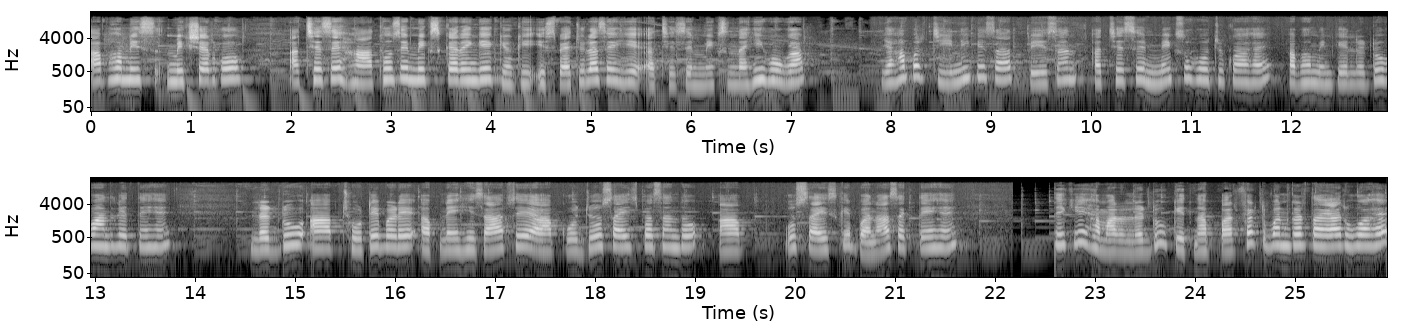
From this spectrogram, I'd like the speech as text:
अब हम इस मिक्सचर को अच्छे से हाथों से मिक्स करेंगे क्योंकि स्पैचुला से ये अच्छे से मिक्स नहीं होगा। यहाँ पर चीनी के साथ बेसन अच्छे से मिक्स हो चुका है। अब हम इनके लड्डू बाँध लेते हैं। लड्डू आप छोटे बड़े अपने हिसाब से आपको जो साइज़ पसंद हो, आप उस साइज़ के बना सकते हैं। देखिए, हमारा लड्डू कितना परफेक्ट बनकर तैयार हुआ है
